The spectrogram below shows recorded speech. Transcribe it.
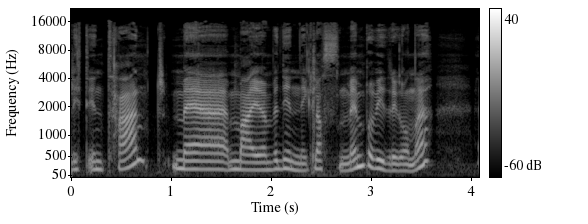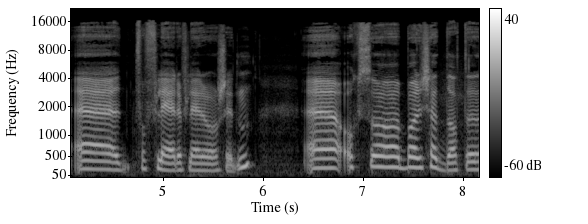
litt internt med meg og en venninne i klassen min på videregående eh, for flere, flere år siden. Eh, og så bare skjedde at det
